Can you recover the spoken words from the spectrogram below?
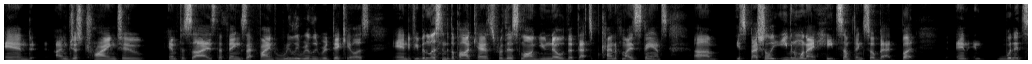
and I'm just trying to emphasize the things I find really, really ridiculous. And if you've been listening to the podcast for this long, you know that that's kind of my stance. Um, especially even when I hate something so bad. But, and, and when it's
